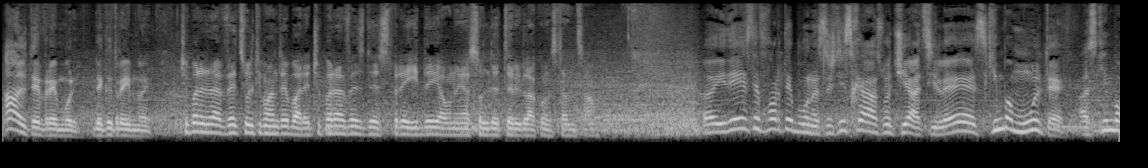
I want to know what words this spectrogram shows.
alte vremuri decât trăim noi. Ce părere aveți, ultima întrebare, ce părere aveți despre ideea unui astfel de târg la Constanța? Uh, ideea este foarte bună. Să știți că asociațiile schimbă multe. Schimbă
